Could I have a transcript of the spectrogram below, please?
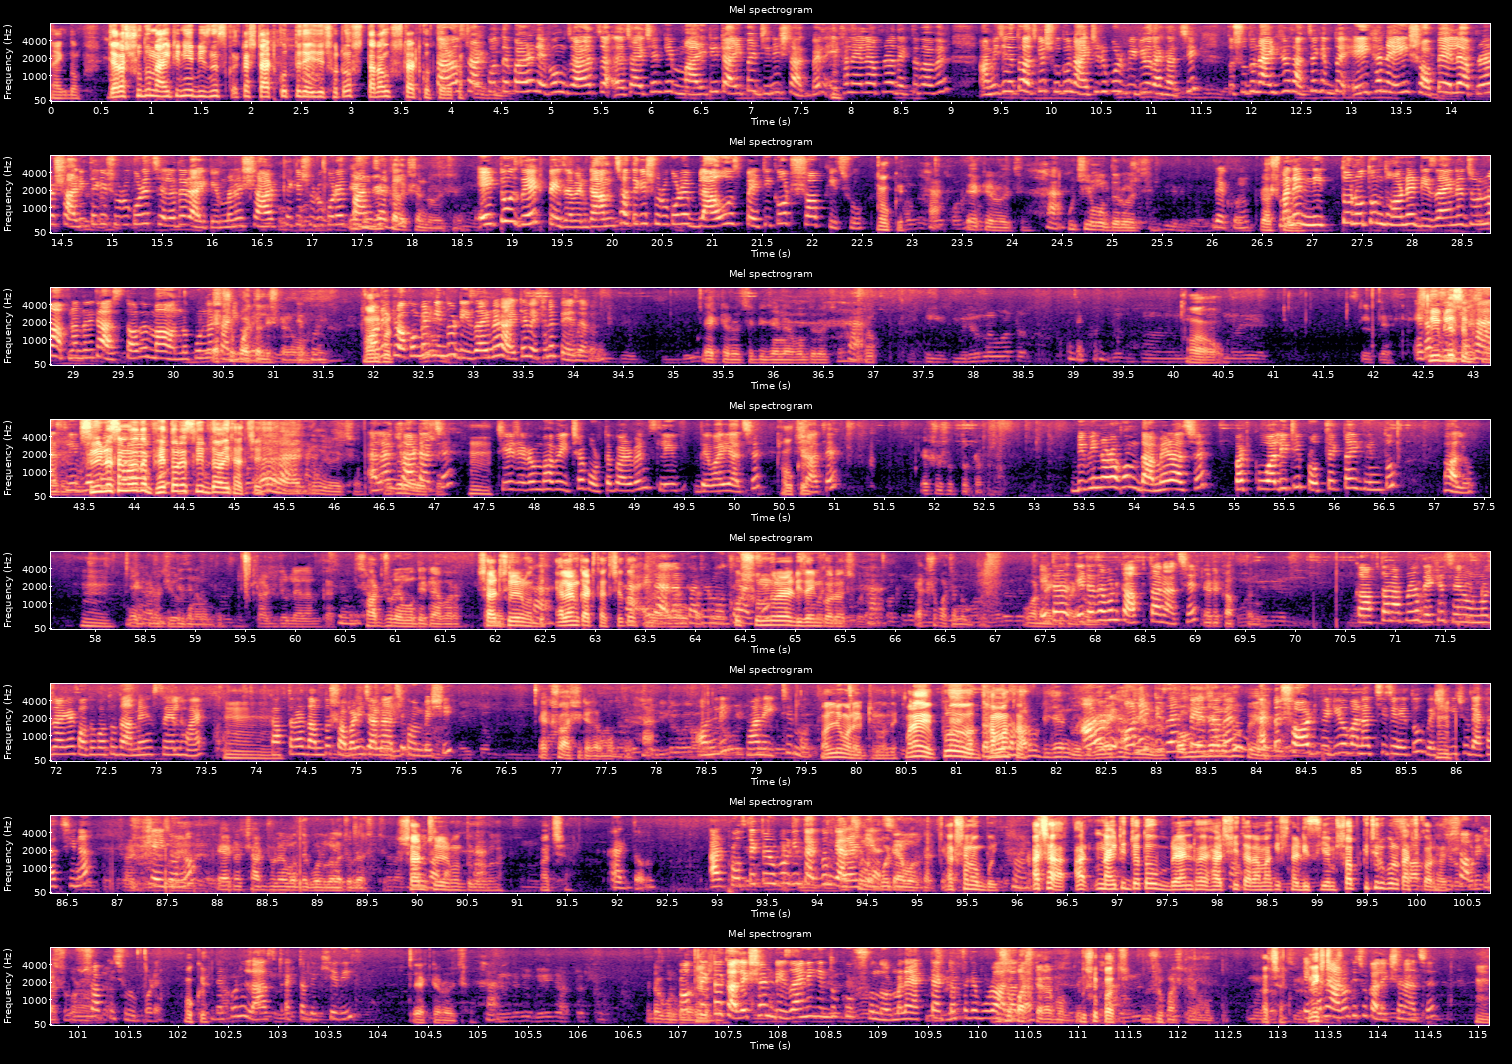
একদম। যারা শুধু নাইটি নিয়ে বিজনেস একটা স্টার্ট করতে চাই যে ছোট তারাও স্টার্ট করতে তারাও পারে স্টার্ট করতে পারেন এবং যারা চাইছেন কি মাল্টি টাইপের জিনিস রাখবেন এখানে এলে আপনারা দেখতে পাবেন আমি যেহেতু আজকে শুধু নাইটির উপর ভিডিও দেখাচ্ছি তো শুধু নাইটিটা থাকছে কিন্তু এইখানে এই শপে এলে আপনারা শাড়ি থেকে শুরু করে ছেলেদের আইটেম মানে শার্ট থেকে শুরু করে পাঞ্জাবি কালেকশন রয়েছে। এ টু জেড পেয়ে যাবেন গামছা থেকে শুরু করে ব্লাউজ পেটিকোট সবকিছু। ওকে হ্যাঁ। একটা রয়েছে। হ্যাঁ। কুচির মধ্যে রয়েছে। দেখুন মানে নিত্য নতুন ধরনের ডিজাইনের জন্য আপনাদেরকে আসতে হবে মা অন্নপূর্ণা একশো শাড়ি। পঁয়তাল্লিশ টাকার অনেক রকমের কিন্তু ডিজাইনার আইটেম এখানে পেয়ে যাবেন। একটা রয়েছে ডিজাইনের মধ্যে রয়েছে। হ্যাঁ। দেখুন। ওয়াও হ্যাঁ sleeveless স্লিভলেস এর এর মধ্যে ভেতরে স্লিভ দেওয়াই থাকছে। একদমই রয়েছে। অ্যালান ভেতরে আছে। যে যেরকম ভাবে ইচ্ছা পড়তে পারবেন স্লিভ দেওয়াই আছে সাথে। টাকা। বিভিন্ন রকম দামের আছে বাট কোয়ালিটি প্রত্যেকটাই কিন্তু ভালো। হুম। এই একটা রয়েছে ডিজাইনের মধ্যে ষাট ঝুলের মধ্যে এটা আবার শার্ট ঝুলের মধ্যে অ্যালান কাট থাকছে তো? হ্যাঁ এটা অ্যালান কাটের মধ্যে খুব সুন্দর একটা ডিজাইন করা আছে। হ্যাঁ। একশো পঁচানব্বই। এটা এটা যেমন কাফতান আছে। এটা কাপ্তান কাফতান আপনারা দেখেছেন অন্য জায়গায় কত কত দামে সেল হয়। হুম। কাফতানের দাম তো সবারই জানা আছে কম বেশি একশো আশি টাকার মধ্যে। হ্যাঁ অনলি ওয়ান এইটির মধ্যে। অনলি ওয়ান এইটির মধ্যে। মানে পুরো ধামাকা। আরও ডিজাইন রয়েছে আর অনেক ডিজাইন কম পেয়ে যাবেন। একটা শর্ট ভিডিও বানাচ্ছি যেহেতু বেশি কিছু দেখাচ্ছি না সেই জন্য। একটা ষাট ঝুলের মধ্যে গোল গলা চলে আসছে। ষাট ঝুলের মধ্যে না আচ্ছা। একদম। আর প্রত্যেকটার উপর কিন্তু একদম গ্যারান্টি আছে। আচ্ছা আর নাইটির যত ব্র্যান্ড হয় হার্সি তারামা কৃষ্ণা ডিসিএম সব কিছুর উপর কাজ করা হয়। সবকিছু সবকিছুর উপরে। ওকে দেখুন লাস্ট একটা দেখিয়ে দিই। একটা রয়েছে। হ্যাঁ। এটা গোল প্রত্যেকটা কালেকশন ডিজাইনই কিন্তু খুব সুন্দর মানে একটা একটা থেকে পুরো আলাদা। পাঁচ টাকার মধ্যে। দুশো পাঁচ। দুশো পাঁচ টাকার মধ্যে। আচ্ছা এখানে আরও কিছু কালেকশন আছে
